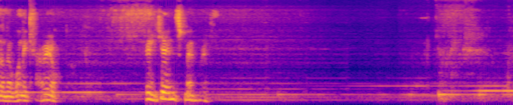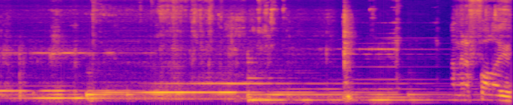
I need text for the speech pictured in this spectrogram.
Then I want to carry on. In Jen's memory. I'm going to follow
